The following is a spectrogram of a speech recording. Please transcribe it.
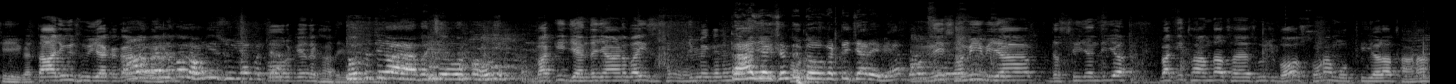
ਠੀਕ ਹੈ। ਤਾਜੂ ਹੀ ਸੂਈ ਆ ਇੱਕ ਹਾਂ ਘੰਟਾ ਬਿਲਕੁਲ ਹੋਣੀ ਸੂਈਆ ਬੱਚਾ। ਤੋੜ ਕੇ ਦਿਖਾ ਦੇ ਦੁੱਧ ਚੜਾਇਆ ਬੱਚੇ ਨੂੰ ਆਪਾਂ ਹੁਣੀ। ਬਾਕੀ ਜਿੰਦ ਜਾਨ ਬਾਈ ਜਿਵੇਂ ਕਹਿੰਦੇ ਨੇ- ਟ੍ਰਾਂਜੈਕਸ਼ਨ ਤੇ ਦੋ ਗੱਟੇ ਚਾਰੇ ਵਿਆ ਨਹੀਂ ਸਮੀ ਵੀ ਆ ਦੱਸੀ ਜਾਂਦੀ ਆ। ਬਾਕੀ ਥਾਂ ਦਾ ਸਾਇਜ਼ ਸੂਜ ਬਹੁਤ ਸੋਹਣਾ ਮੋਠੀ ਵਾਲਾ ਥਾਣਾ।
